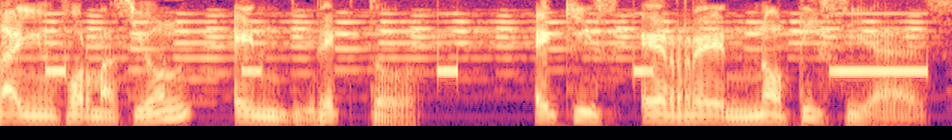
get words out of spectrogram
La información en directo. XR Noticias.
